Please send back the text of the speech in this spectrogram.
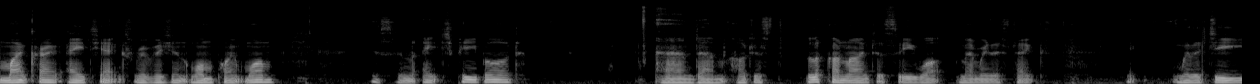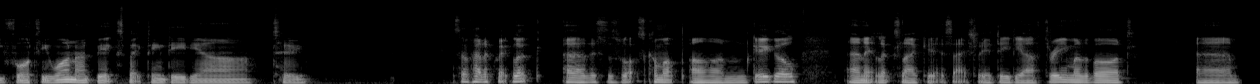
Micro ATX revision 1.1. This is an HP board and um, I'll just look online to see what memory this takes. With a G41 I'd be expecting DDR2. So I've had a quick look. Uh, this is what's come up on Google and it looks like it's actually a DDR3 motherboard. Um,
